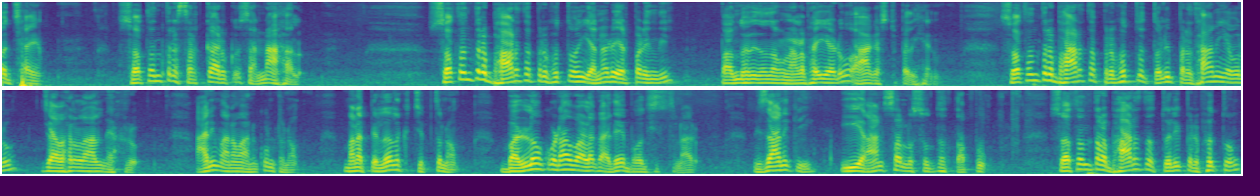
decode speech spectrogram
అధ్యాయం. స్వతంత్ర సర్కారుకు సన్నాహాలు. స్వతంత్ర భారత ప్రభుత్వం ఎన్నడూ ఏర్పడింది? పంతొమ్మిది వందల నలభై ఏడు ఆగస్టు పదిహేను. స్వతంత్ర భారత ప్రభుత్వ తొలి ప్రధాని ఎవరు? జవహర్లాల్ నెహ్రూ అని మనం అనుకుంటున్నాం. మన పిల్లలకు చెప్తున్నాం. బళ్ళో కూడా వాళ్ళకు అదే బోధిస్తున్నారు. నిజానికి ఈ ఆన్సర్లు శుద్ధ తప్పు. స్వతంత్ర భారత తొలి ప్రభుత్వం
